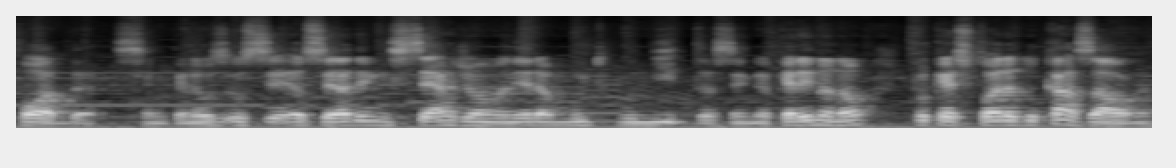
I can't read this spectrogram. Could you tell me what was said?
foda, assim, entendeu? O, o, o seriado encerra de uma maneira muito bonita, assim, né? querendo ou não, porque é a história do casal, né?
